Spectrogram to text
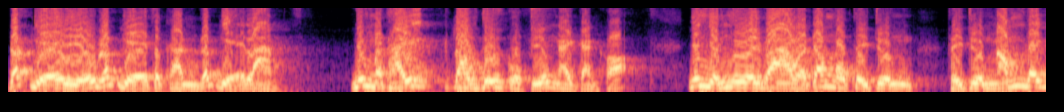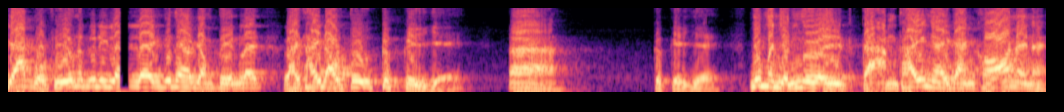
Rất dễ hiểu rất dễ thực hành rất dễ làm nhưng mà thấy đầu tư cổ phiếu ngày càng khó. Nhưng những người vào ở trong một thị trường thị trường nóng cái giá cổ phiếu nó cứ đi lên lên cứ theo dòng tiền lên lại thấy đầu tư cực kỳ dễ. À cực kỳ dễ. Nhưng mà những người cảm thấy ngày càng khó này nè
